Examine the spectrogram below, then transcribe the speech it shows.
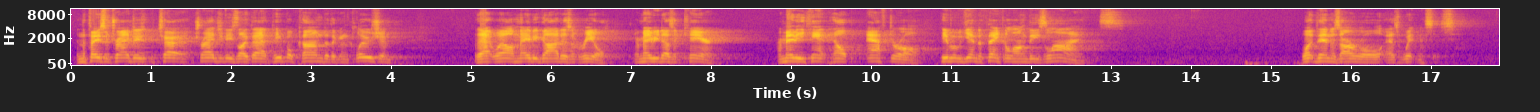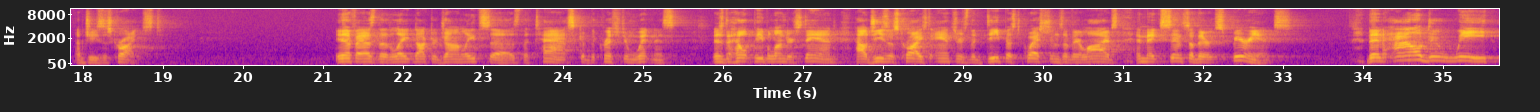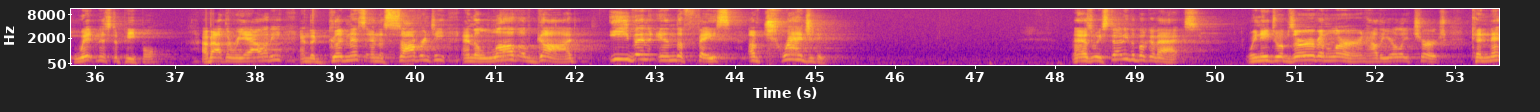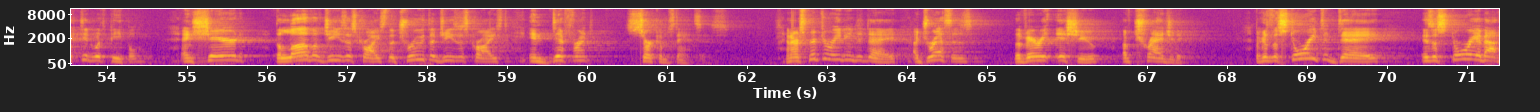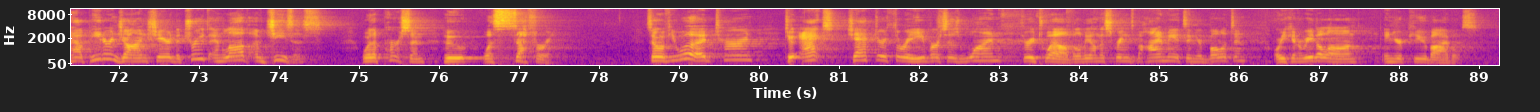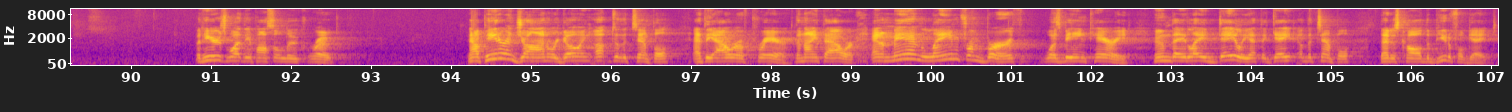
In the face of tragedy, tra- tragedies like that, people come to the conclusion that, well, maybe God isn't real, or maybe He doesn't care, or maybe He can't help after all. People begin to think along these lines. What then is our role as witnesses of Jesus Christ? If, as the late Dr. John Leith says, the task of the Christian witness is to help people understand how Jesus Christ answers the deepest questions of their lives and makes sense of their experience, then how do we witness to people about the reality and the goodness and the sovereignty and the love of God, even in the face of tragedy? As we study the book of Acts, we need to observe and learn how the early church connected with people and shared the love of Jesus Christ, the truth of Jesus Christ in different circumstances. And our scripture reading today addresses the very issue of tragedy. Because the story today is a story about how Peter and John shared the truth and love of Jesus with a person who was suffering. So, if you would, turn to Acts chapter 3, verses 1 through 12. It'll be on the screens behind me, it's in your bulletin, or you can read along in your Pew Bibles. But here's what the Apostle Luke wrote Now, Peter and John were going up to the temple at the hour of prayer, the ninth hour, and a man lame from birth was being carried, whom they laid daily at the gate of the temple that is called the Beautiful Gate,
